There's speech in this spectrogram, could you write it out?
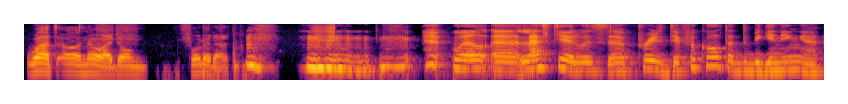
"What? Oh no, I don't follow that." well, uh, last year it was uh, pretty difficult at the beginning uh,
